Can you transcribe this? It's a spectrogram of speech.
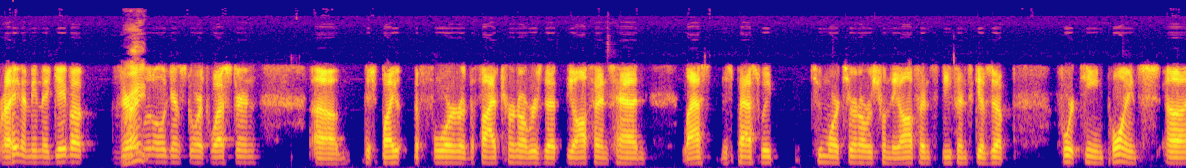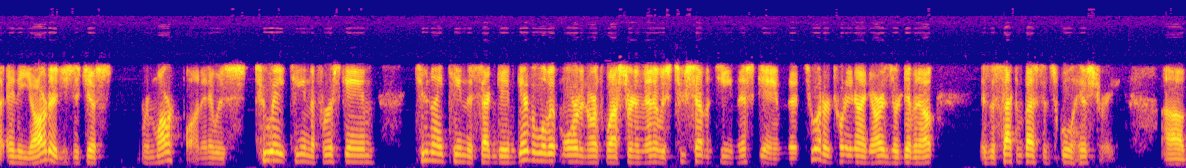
right? I mean, they gave up very right. little against Northwestern, uh, despite the four or the five turnovers that the offense had last this past week. Two more turnovers from the offense. Defense gives up 14 points, uh, and the yardage is just remarkable. I mean, it was 218 the first game, 219 the second game. Gave a little bit more to Northwestern, and then it was 217 this game. The 229 yards they're giving up is the second best in school history. Uh,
